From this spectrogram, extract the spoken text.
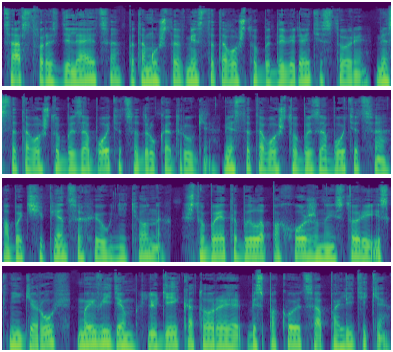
Царство разделяется, потому что вместо того, чтобы доверять истории, вместо того, чтобы заботиться друг о друге, вместо того, чтобы заботиться об отщепенцах и угнетенных, чтобы это было похоже на историю из книги Руфь, мы видим людей, которые беспокоятся о политике,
